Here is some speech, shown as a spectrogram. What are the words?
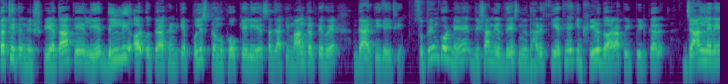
कथित निष्क्रियता के लिए दिल्ली और उत्तराखंड के पुलिस प्रमुखों के लिए सजा की मांग करते हुए दायर की गई थी। सुप्रीम कोर्ट ने दिशा निर्देश निर्धारित किए थे कि भीड़ द्वारा पीट पीट कर जान लेने,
